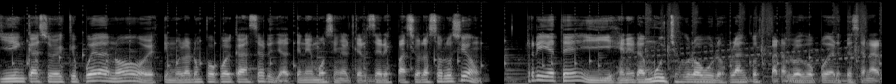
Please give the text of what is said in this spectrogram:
Y en caso de que pueda, ¿no? Estimular un poco el cáncer, ya tenemos en el tercer espacio la solución ríete y genera muchos glóbulos blancos para luego poderte sanar.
